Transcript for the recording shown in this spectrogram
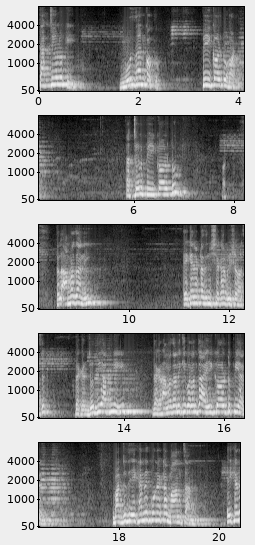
চাচ্ছি হলো কি? মূলধন কত? পি ইকল টু হট চাচ্ছি হলো পি ইকল টু তাহলে আমরা জানি, এখানে একটা জিনিস শেখার বিষয় আছে। দেখেন, যদি আপনি, দেখেন, আমরা জানি কি বলেন তো? I equal to P R N but যদি এখানে কোন একটা মান চান এইখানে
